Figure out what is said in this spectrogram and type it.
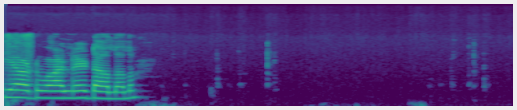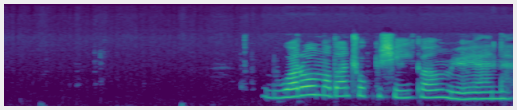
Diğer duvarları da alalım. Duvar olmadan çok bir şey kalmıyor yani.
